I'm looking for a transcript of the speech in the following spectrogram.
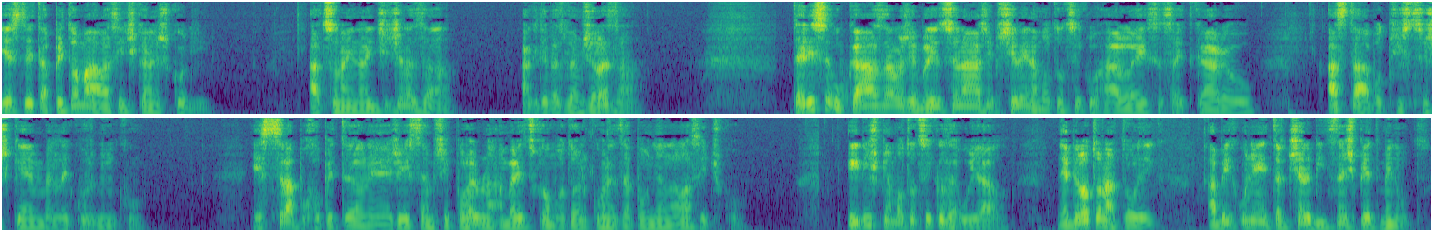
jestli ta pitomá lasička neškodí. A co na nalíčit železa? A kde vezmem železa? Tehdy se ukázalo, že milicionáři přijeli na motocyklu Harley se sidecarou a stál pod přístřežkem vedle kurníku. Je zcela pochopitelné, že jsem při pohledu na americkou motorku hned zapomněl na lasičku. I když mě motocykl zaujal, nebylo to natolik, abych u něj trčel víc než pět minut.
